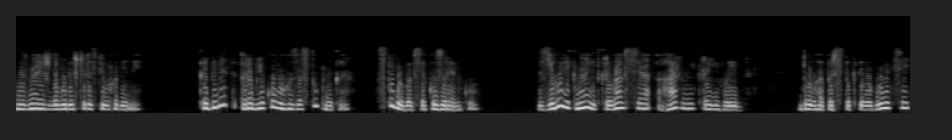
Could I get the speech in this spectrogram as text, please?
Не знаєш, де будеш через півгодини. Кабінет раблюкового заступника сподобався Козуренку. З його вікна відкривався гарний краєвид, довга перспектива вулиці,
